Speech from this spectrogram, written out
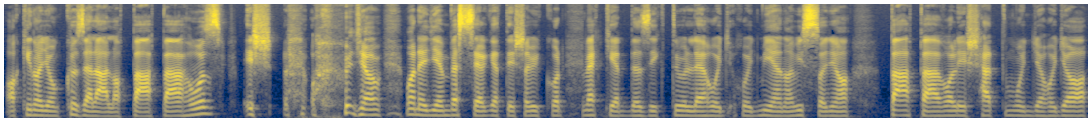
aki nagyon közel áll a pápához, és ugye van egy ilyen beszélgetés, amikor megkérdezik tőle, hogy, hogy milyen a viszonya pápával, és hát mondja, hogy a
